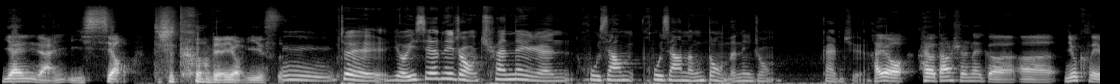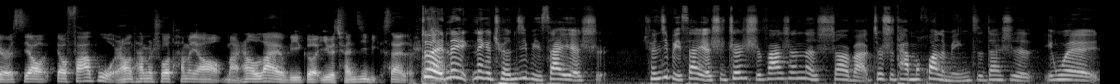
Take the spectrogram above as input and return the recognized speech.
嫣然一笑，就是特别有意思。嗯，对，有一些那种圈内人互相互相能懂的那种感觉。还有还有，当时那个呃，Nucleus 要要发布，然后他们说他们要马上 live 一个一个拳击比赛的时候，对，那那个拳击比赛也是，拳击比赛也是真实发生的事儿吧？就是他们换了名字，但是因为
